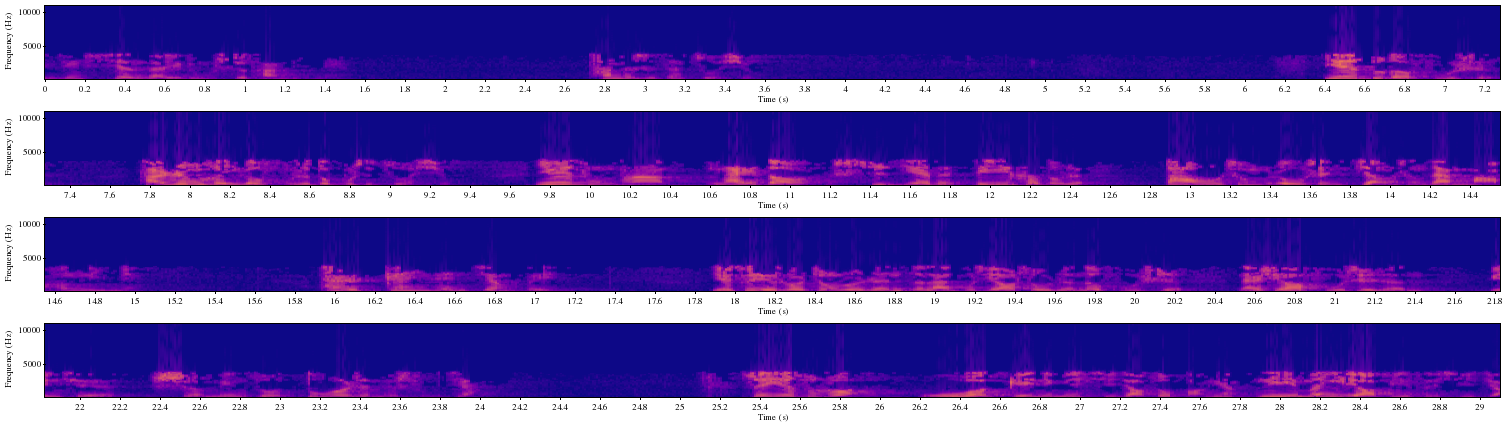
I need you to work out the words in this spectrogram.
已经陷在一种试探里面，他那是在作秀。耶稣的服饰，他任何一个服饰都不是作秀，因为从他来到世界的第一刻都是。道成肉身降生在马棚里面，他是甘愿降卑。耶稣也说：“正如人子来，不是要受人的服侍，乃是要服侍人，并且舍命做多人的属将。”所以耶稣说：“我给你们洗脚做榜样，你们也要彼此洗脚。”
